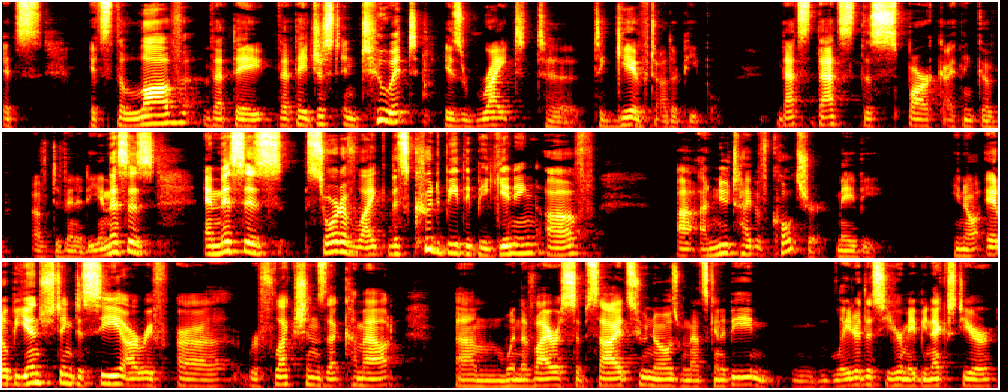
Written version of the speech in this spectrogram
it's it's the love that they that they just intuit is right to to give to other people. That's that's the spark i think of of divinity. And this is and this is sort of like this could be the beginning of a, a new type of culture maybe. You know it'll be interesting to see our ref, uh, reflections that come out um, when the virus subsides. Who knows when that's going to be? Later this year maybe next year.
